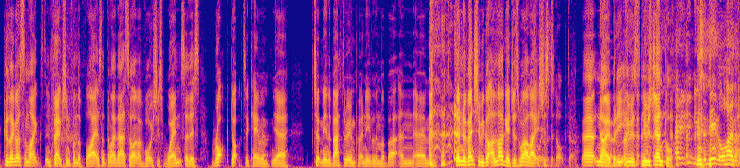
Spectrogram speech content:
because I got some like infection from the flight or something like that. So like my voice just went. So this rock doctor came and yeah, took me in the bathroom, and put a needle in my butt, and um, then eventually we got our luggage as well. Like it's Thought was just a doctor. uh, no, but he, he was he was gentle. And he didn't use a needle either.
